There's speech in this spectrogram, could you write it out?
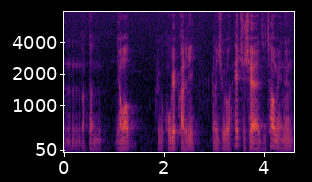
음, 어떤 영업 그리고 고객 관리 그런 식으로 해 주셔야지 처음에는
